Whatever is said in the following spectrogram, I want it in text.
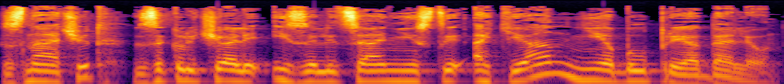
Значит, заключали изоляционисты, океан не был преодолен.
